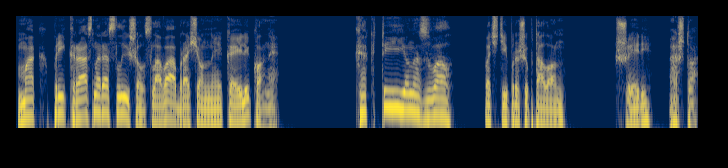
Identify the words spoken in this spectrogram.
маг прекрасно расслышал слова, обращенные к Эликоне. «Как ты ее назвал?» — почти прошептал он. «Шерри? А что?»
